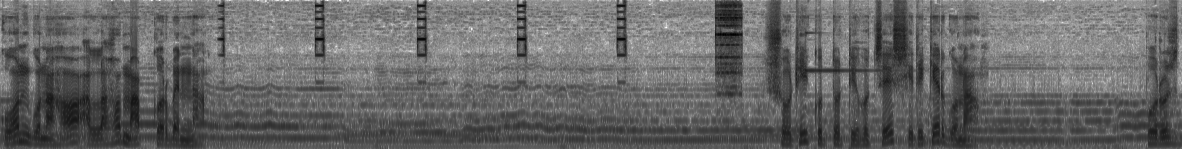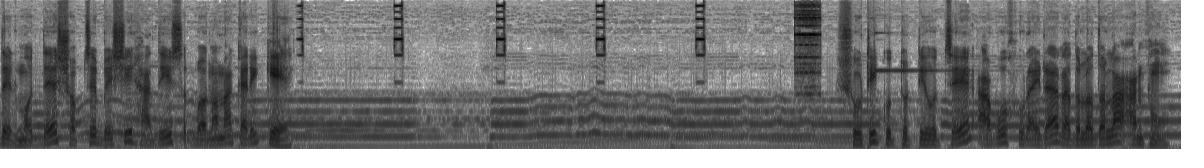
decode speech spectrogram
কোন গুনাহ আল্লাহ মাফ করবেন না? সঠিক উত্তরটি হচ্ছে শিরিকের গুণা পুরুষদের মধ্যে সবচেয়ে বেশি হাদিস বর্ণনাকারী কে? সঠিক উত্তরটি হচ্ছে আবু হুরাইরা রাদুল্লাহ আনহু।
